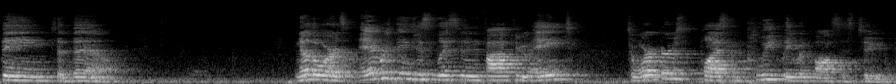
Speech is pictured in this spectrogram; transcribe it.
thing to them. In other words, everything just listed in 5 through 8 to workers applies completely with bosses too.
